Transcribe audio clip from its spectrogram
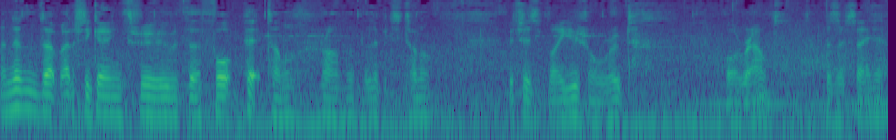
and ended up actually going through the Fort Pitt tunnel rather than the Liberty tunnel, which is my usual route or route, as they say here.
